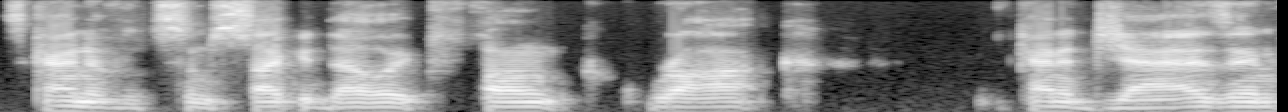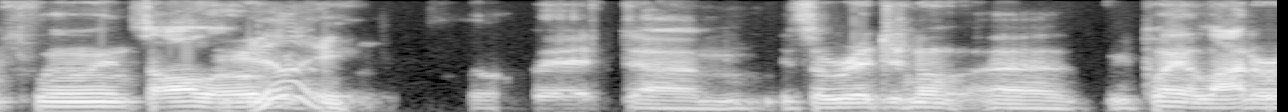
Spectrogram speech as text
It's kind of some psychedelic funk rock, kind of jazz influence all over. Really? Little bit. Um, it's original. Uh, we play a lot of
